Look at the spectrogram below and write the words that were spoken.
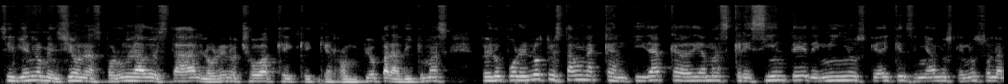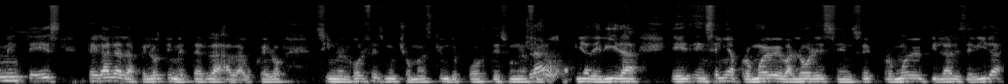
Si bien lo mencionas, por un lado está Loreno Ochoa que, que, rompió paradigmas, pero por el otro está una cantidad cada día más creciente de niños que hay que enseñarlos que no solamente es pegarle a la pelota y meterla al agujero, sino el golf es mucho más que un deporte, es una filosofía de vida, eh, enseña, promueve valores, promueve pilares de vida.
